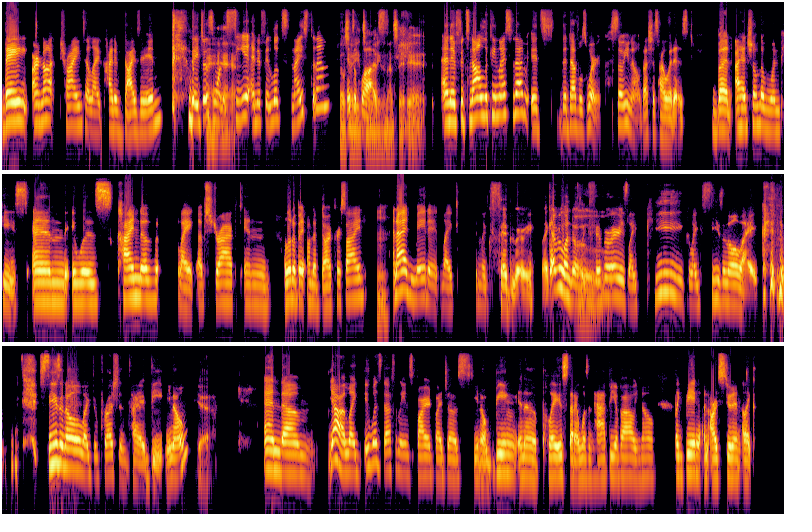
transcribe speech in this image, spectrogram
they are not trying to like kind of dive in. they just yeah. want to see it. And if it looks nice to them, They'll it's applause. and that's it. And if it's not looking nice to them it's the devil's work. So you know that's just how it is. But i had shown them one piece and it was kind of like abstract and a little bit on the darker side. Mm. and i had made it like in like february. Like everyone knows oh. like february is like peak like seasonal like seasonal like depression type beat you know? Yeah. And um yeah, like it was definitely inspired by just, you know, being in a place that I wasn't happy about, you know, like being an art student, like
